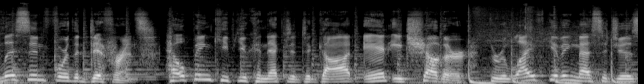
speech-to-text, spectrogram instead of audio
Listen for the difference, helping keep you connected to God and each other through life giving messages,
